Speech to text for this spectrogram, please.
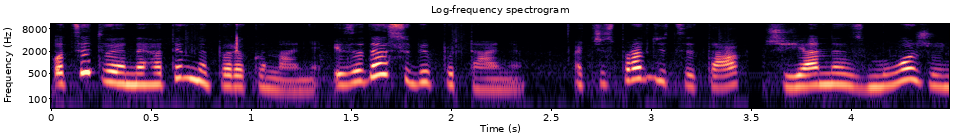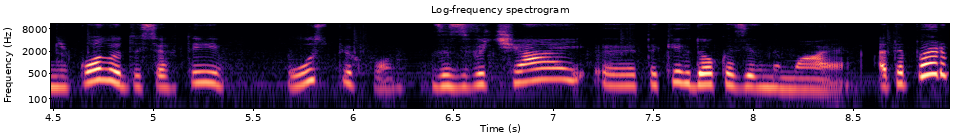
оце твоє негативне переконання. І задай собі питання: а чи справді це так, що я не зможу ніколи досягти успіху? Зазвичай е, таких доказів немає. А тепер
